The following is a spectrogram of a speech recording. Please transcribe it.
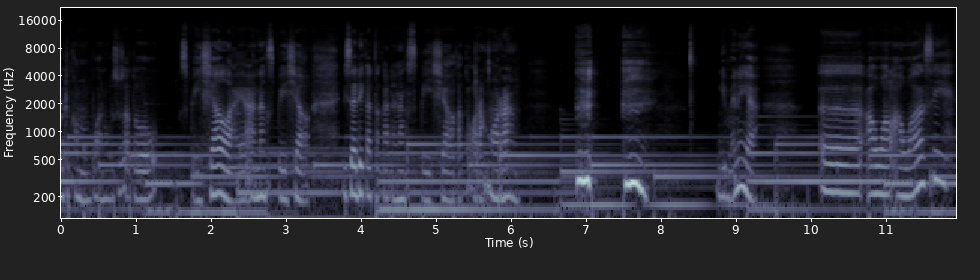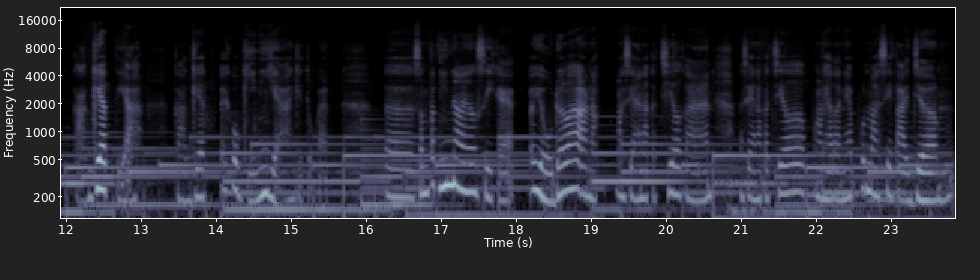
berkemampuan khusus atau spesial lah ya anak spesial. Bisa dikatakan anak spesial kata orang-orang. Gimana ya? Uh, awal-awal sih kaget ya. Kaget eh kok gini ya? Gitu kan. Uh, sempat denial sih kayak oh ya udahlah anak masih anak kecil kan. Masih anak kecil penglihatannya pun masih tajam.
